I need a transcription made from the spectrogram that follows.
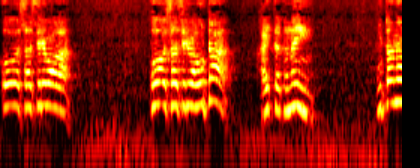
ओ सासरे बाबा. ओ सासरे बाबा उठा. खायता का नाही? उठा ना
